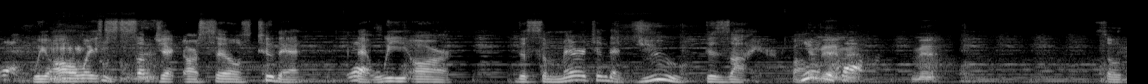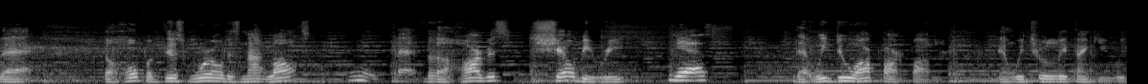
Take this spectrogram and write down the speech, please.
Yes. we always subject ourselves to that, that we are the Samaritan that you desire, Father, You Amen. desire. Amen. so that the hope of this world is not lost, Mm. that the harvest shall be reaped, Yes. that we do our part, Father. And we truly thank you. We,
